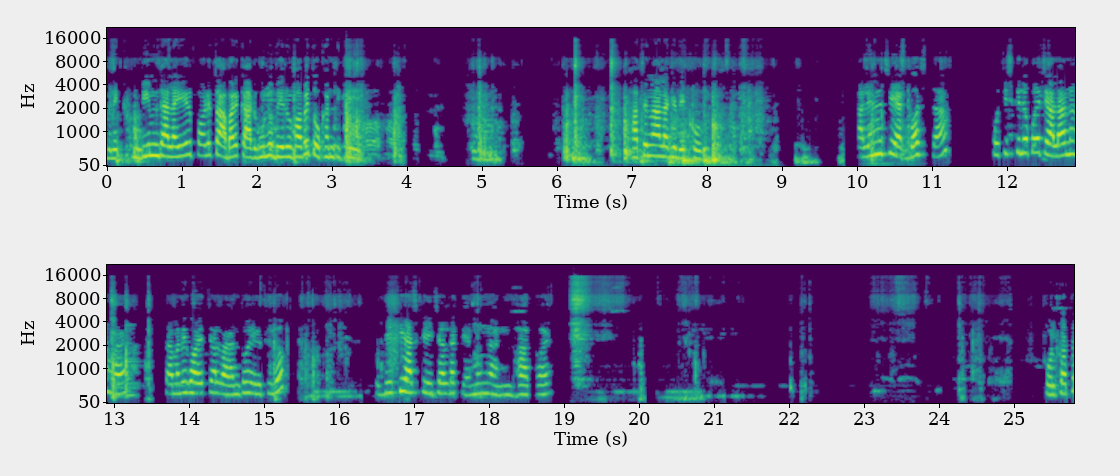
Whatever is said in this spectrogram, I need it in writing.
মানে ডিম ঢালাইয়ের পরে তো আবার কাঠগুলো বের হবে তো ওখান থেকে। হাতে না লাগে দেখো। চাল এনেছি এক বস্তা। পঁচিশ কিলো করে চাল আনা হয়। তা আমাদের ঘরের চাল বাড়ান্ত হয়ে গেছিল। দেখি আজকে এই চালটা কেমন ভাত হয়। কলকাতা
